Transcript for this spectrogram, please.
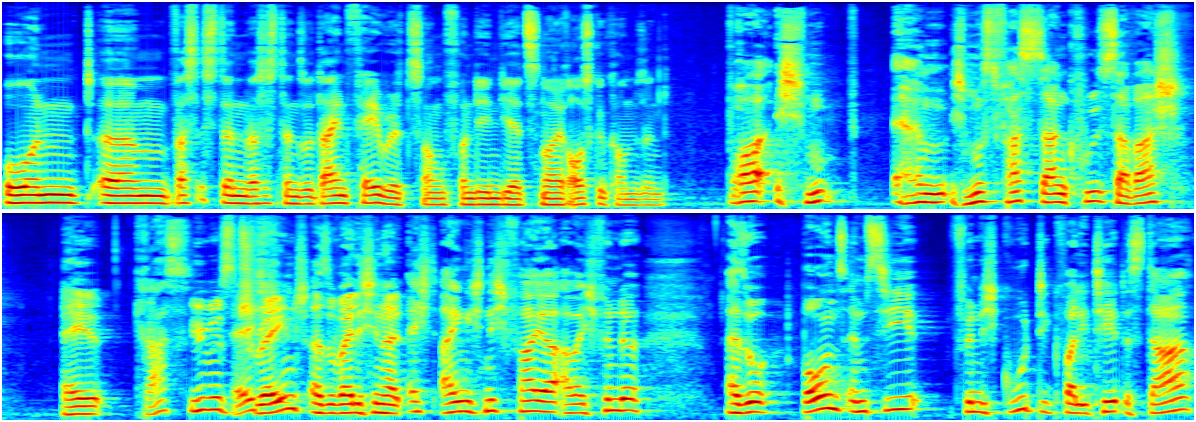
Und ähm, was ist denn, was ist denn so dein Favorite-Song von denen, die jetzt neu rausgekommen sind? boah, ich, ähm, ich muss fast sagen, cool Savage. Ey, Krass. übelst Echt? strange, also weil ich ihn halt echt eigentlich nicht feier, aber ich finde, also Bones MC finde ich gut, die Qualität ist da,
